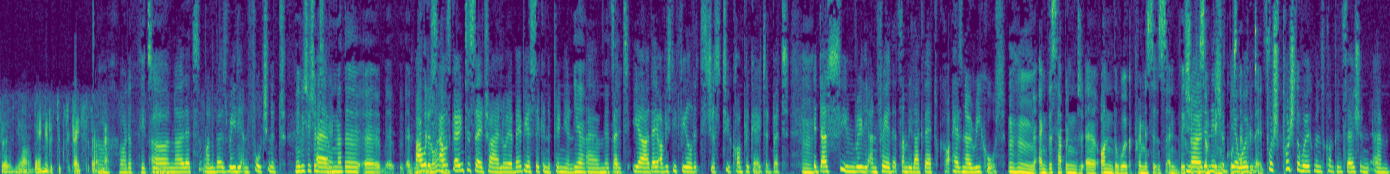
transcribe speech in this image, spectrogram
So you know, they never took the cases on Oh, that. what a pity. Oh no, that's one of those really unfortunate Maybe she should try um, another. Uh, another I would. Have, lawyer. I was going to say try a lawyer, maybe a second opinion. Yeah, um, that's but it. yeah, they obviously feel it's just too complicated. But Mm. it does seem really unfair that somebody like that has no recourse. hmm And this happened uh, on the work premises, and there should no, be something, there should of course, be a that work protects. push push the workman's compensation um,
